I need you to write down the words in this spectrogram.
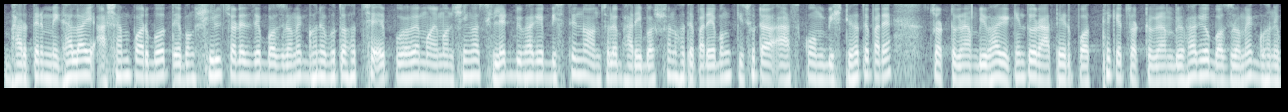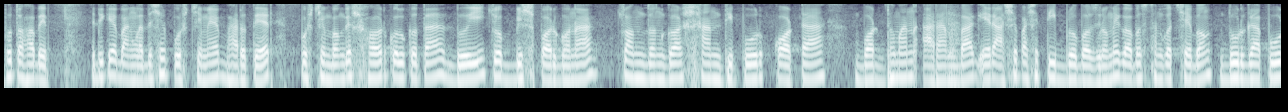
ভারতের মেঘালয়, আসাম পর্বত এবং শিলচরে যে বজ্রমেঘ ঘনীভূত হচ্ছে, এর প্রভাবে ময়মনসিংহ সিলেট বিভাগে বিস্তীর্ণ অঞ্চলে ভারী বর্ষণ হতে পারে এবং কিছুটা আজ কম বৃষ্টি হতে পারে চট্টগ্রাম বিভাগে। কিন্তু রাতের পর থেকে চট্টগ্রাম বিভাগেও বজ্রমেঘ ঘনীভূত হবে। এদিকে বাংলাদেশের পশ্চিমে ভারতের পশ্চিমবঙ্গের শহর কলকাতা দুই, চব্বিশ পরগনা চন্দনগড়, শান্তিপুর, কটা, বর্ধমান, আরামবাগ, এর আশেপাশে তীব্র বজ্রমেঘ অবস্থান করছে এবং দুর্গাপুর,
